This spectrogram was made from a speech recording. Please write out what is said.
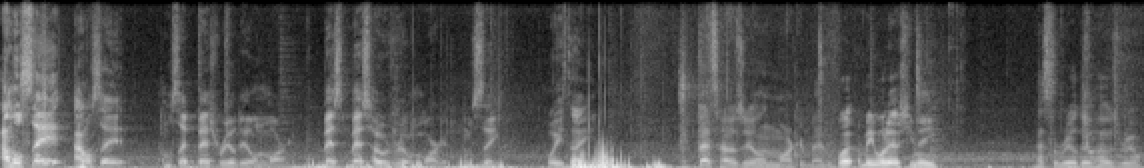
I'm gonna say it. I'm gonna say it. I'm gonna say the best real deal on the market. Best best hose reel on the market. Let me see. What do you think? Best hose reel on the market, baby. What I mean, what else you need? That's the real deal hose reel.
